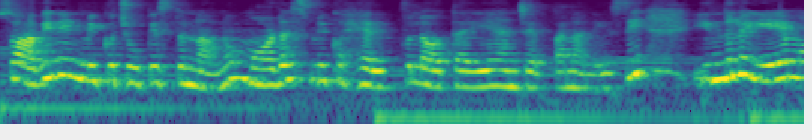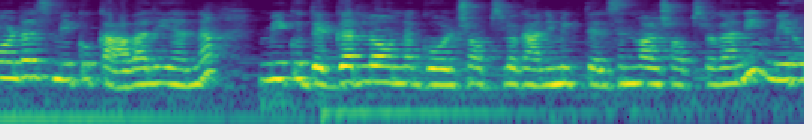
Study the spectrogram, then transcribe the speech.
సో అవి నేను మీకు చూపిస్తున్నాను. మోడల్స్ మీకు హెల్ప్ఫుల్ అవుతాయి అని చెప్పాను అనేసి. ఇందులో ఏ మోడల్స్ మీకు కావాలి అన్నా మీకు దగ్గరలో ఉన్న గోల్డ్ షాప్స్లో కానీ మీకు తెలిసిన వాళ్ళ షాప్స్లో కానీ మీరు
